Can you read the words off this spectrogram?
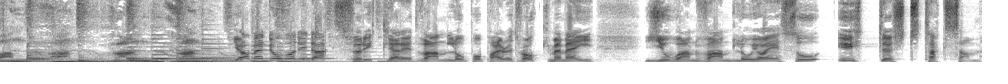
Vanlo, Vanlo, Vanlo, Vanlo. Ja, men då var det dags för ytterligare ett Vanlo på Pirate Rock med mig, Johan Vanlo. Jag är så ytterst tacksam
